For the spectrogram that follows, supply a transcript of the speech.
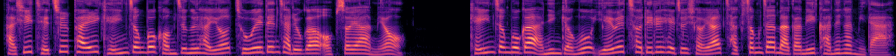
다시 제출 파일 개인정보 검증을 하여 조회된 자료가 없어야 하며 개인정보가 아닌 경우 예외 처리를 해주셔야 작성자 마감이 가능합니다.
